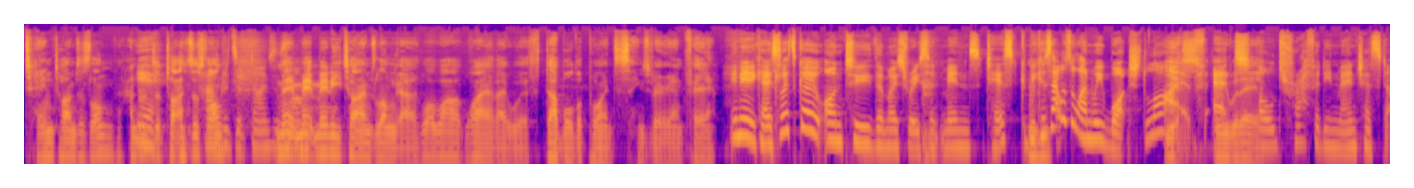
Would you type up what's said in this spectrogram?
ten times as long, hundreds Yeah, of times as long, hundreds of times as Ma- long. ma- many times longer. Why, why, why are they worth double the points? Seems very unfair. In any case, let's go on to the most recent men's test because that was the one we watched live Mm-hmm. Yes, at. Old Trafford in Manchester.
